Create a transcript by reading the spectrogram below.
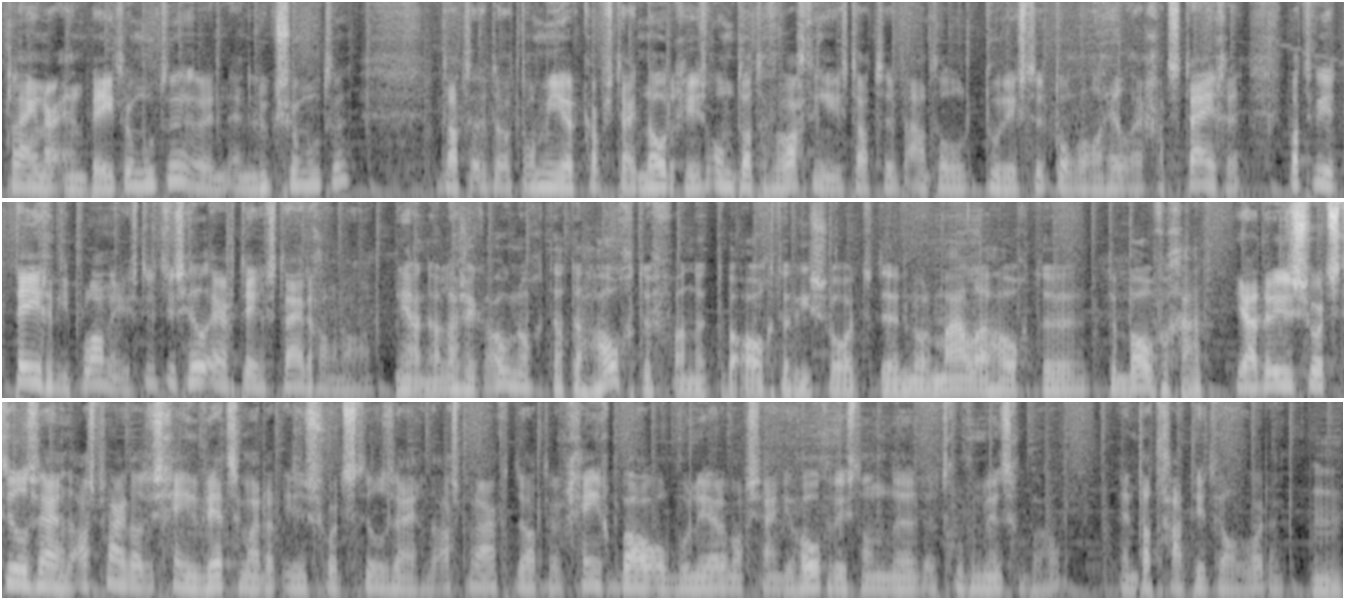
kleiner en beter moeten en, en luxer moeten, dat er toch meer capaciteit nodig is, omdat de verwachting is dat het aantal toeristen toch wel heel erg gaat stijgen. Wat weer tegen die plannen is. Dit is heel erg tegenstrijdig allemaal. Ja, nou las ik ook nog dat de hoogte van het beoogde resort de normale hoogte te boven gaat. Ja, er is een soort stilzwijgende afspraak. Dat is geen wet, maar dat is een soort stilzwijgende afspraak. Dat er geen gebouw op Bonaire mag zijn die hoger is dan uh, het gouvernementsgebouw. En dat gaat dit wel worden. Hmm.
